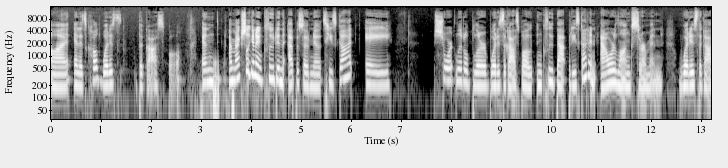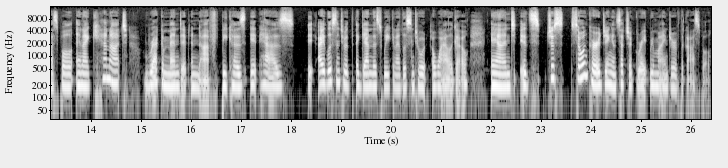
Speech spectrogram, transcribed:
Uh, and it's called What is the Gospel? And I'm actually going to include in the episode notes, he's got a short little blurb, What is the Gospel? I'll include that, but he's got an hour long sermon, What is the Gospel? And I cannot recommend it enough because it has. I listened to it again this week and I listened to it a while ago. And it's just so encouraging and such a great reminder of the gospel.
